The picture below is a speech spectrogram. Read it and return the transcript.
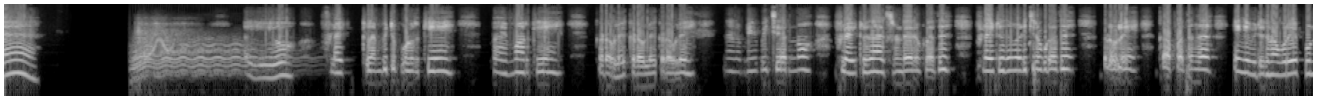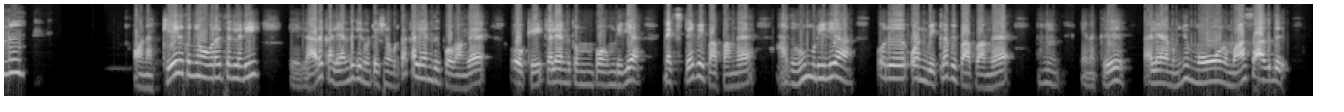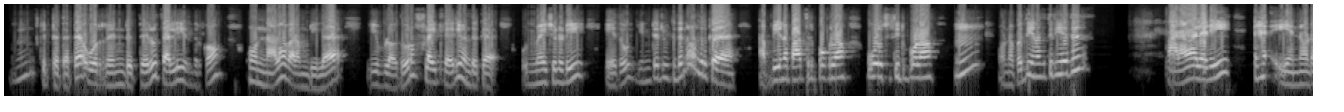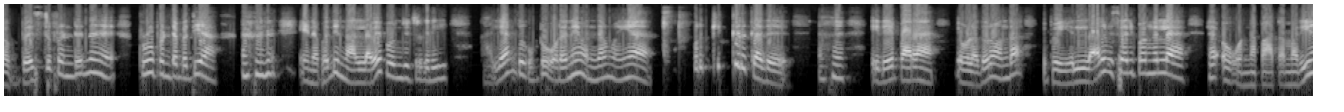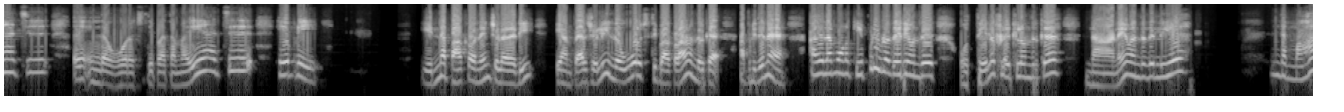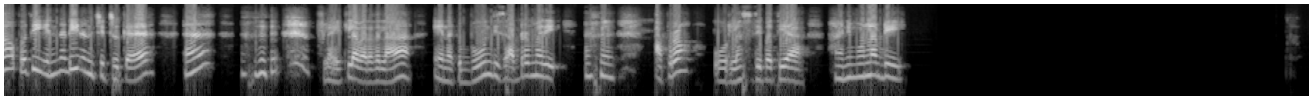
ஐயோ ஃப்ளைட் கிளம்பிட்டு போல இருக்கே பயமா இருக்கே. கடவுளே கடவுளே கடவுளே. நான் அப்படியே போய் சேரணும். ஃப்ளைட் எதுவும் ஆக்சிடென்ட் ஆயிடக்கூடாது ஃப்ளைட் எதுவும் அடிச்சிடக்கூடாது. கடவுளே காப்பாத்துங்க. எங்க வீட்டுக்கு நான் ஒரே பொண்ணு. உனக்கே கொஞ்சம் உரத்து தெரியலடி எல்லாரும் கல்யாணத்துக்கு இன்விடேஷன் கொடுத்தா கல்யாணத்துக்கு போவாங்க. ஓகே கல்யாணத்துக்கு போக முடியலையா? நெக்ஸ்ட் டே போய் பார்ப்பாங்க. அதுவும் முடியலையா? ஒரு ஒன் வீக்ல போய் பார்ப்பாங்க. எனக்கு கல்யாணம் முடிஞ்சு மூணு மாசம் ஆகுது. ம், கிட்டத்தட்ட ஒரு ரெண்டு தெரு தள்ளி இருந்திருக்கோம். உன்னால வர முடியல. இவ்வளவு தூரம் ஃபிளைட்ல ஏறி வந்திருக்க. உண்மையை சொல்லடி ஏதோ இன்டர்வியூக்கு தானே வந்திருக்க. அப்படி என்ன பாத்துட்டு போகலாம். ஊர் சுத்திட்டு போலாம். ம் உன்னை பத்தி எனக்கு தெரியாது. பரவாயில்லடி. என்னோட பெஸ்ட் ஃப்ரெண்டுன்னு ப்ரூவ் பண்ணிட்ட பத்தியா? என்னை பத்தி நல்லாவே புரிஞ்சிட்டு இருக்கடி. கல்யாணத்தை கூப்பிட்டு உடனே வந்தேன் ஒரு கிக் இருக்காது இதே பாரு இவ்வளவு தூரம் வந்தா இப்ப எல்லாரும் விசாரிப்பாங்கல்ல. உன்னை பார்த்த மாதிரியும் ஆச்சு. இந்த ஊரை சுத்தி பார்த்த மாதிரியும் ஆச்சு. எப்படி? என்ன பார்க்க வந்தேன்னு சொல்லாதடி. என் பேர் சொல்லி இந்த ஊரை சுத்தி பார்க்கலாம் வந்திருக்க. அப்படிதானே? அது இல்லாம உனக்கு எப்படி இவ்வளவு தைரியம் வந்து? ஒத்தையில ஃபிளைட்ல வந்திருக்க. நானே வந்தது இல்லையே. இந்த மாவை பத்தி என்னடி நினைச்சிட்டு இருக்க? ஃபிளைட்ல வரதெல்லாம் எனக்கு பூந்தி சாப்பிடுற மாதிரி. அப்புறம் ஊர்லாம் சுத்தி பாத்தியா ஹனிமூன்லாம் அப்படி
